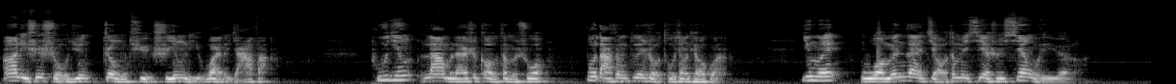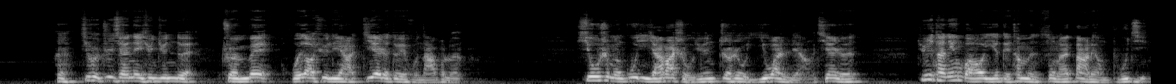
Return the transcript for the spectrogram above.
阿里什守军正去十英里外的雅法。途经拉姆莱时，告诉他们说，不打算遵守投降条款，因为我们在缴他们械时先违约了。哼，就是之前那群军队。准备回到叙利亚，接着对付拿破仑。修士们估计雅法守军这时有一万两千人，君士坦丁堡也给他们送来大量补给。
